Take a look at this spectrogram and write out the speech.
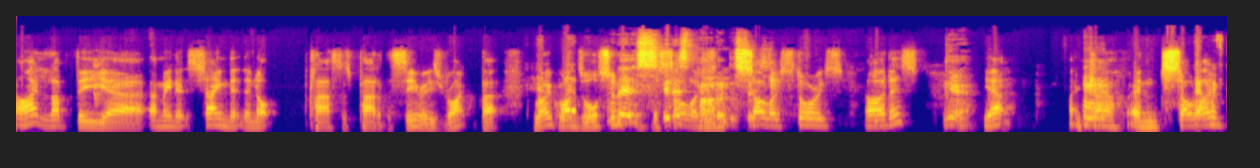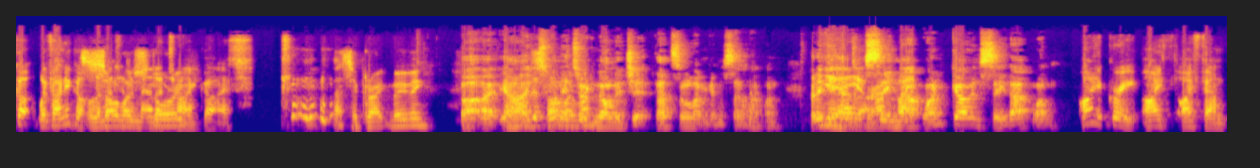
I love the. Uh, I mean, it's shame that they're not classed as part of the series, right? But Rogue Well, One's awesome. it is. The It is part of the solo series. stories. Oh, it is. yeah, Yeah. Okay. And But solo. we've got we've only got The limited solo amount of story. time, guys. That's a great movie. but I, yeah, Uh, I just wanted to one. acknowledge it. That's all I'm going to say on that one. But if you haven't yeah, seen right. that one, go and see that one. I agree. I I found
